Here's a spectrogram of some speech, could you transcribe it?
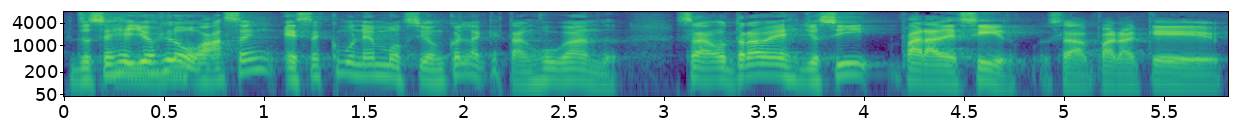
Entonces ellos lo hacen, esa es como una emoción con la que están jugando. O sea, otra vez, yo sí, para decir, o sea, para que,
